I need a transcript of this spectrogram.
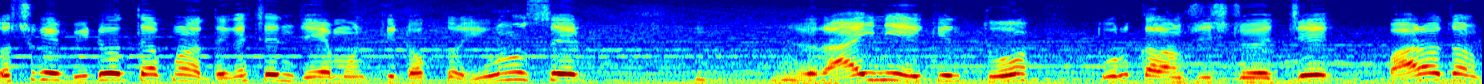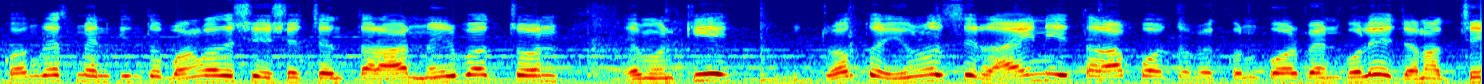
দর্শক, এই ভিডিওতে আপনারা দেখেছেন যে এমনকি ডক্টর ইউনুসের রায় নিয়ে কিন্তু তুলকালাম সৃষ্টি হয়েছে। বারো জন কংগ্রেসম্যান কিন্তু বাংলাদেশে এসেছেন, তারা নির্বাচন এমনকি ডক্টর ইউনুসের রায় নিয়ে তারা পর্যবেক্ষণ করবেন বলে জানাচ্ছে।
